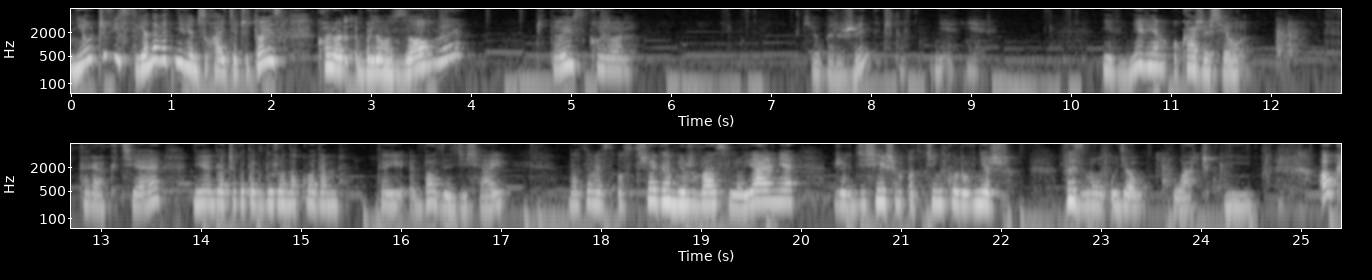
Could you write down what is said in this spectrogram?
nieoczywisty. Ja nawet nie wiem, słuchajcie, czy to jest kolor brązowy, czy to jest kolor takiej oberżyny, czy to... Nie, nie wiem. Nie wiem, nie wiem, okaże się w trakcie. Nie wiem, dlaczego tak dużo nakładam tej bazy dzisiaj. Natomiast ostrzegam już Was lojalnie, że w dzisiejszym odcinku również wezmą udział płaczki. Ok,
